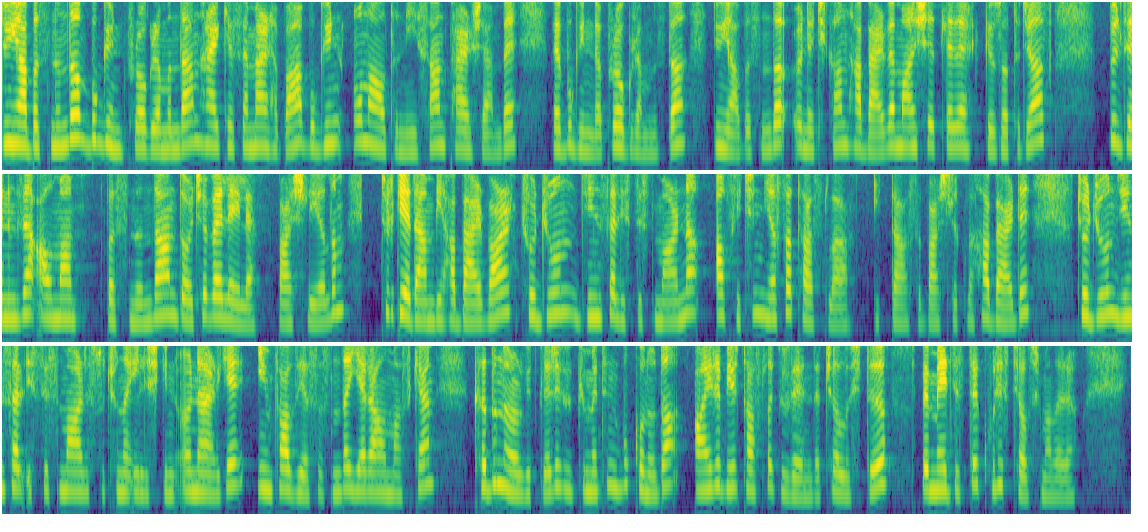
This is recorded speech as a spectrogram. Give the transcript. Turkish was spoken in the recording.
Dünya Basınında Bugün programından herkese merhaba. Bugün 16 Nisan Perşembe ve bugün de programımızda Dünya Basında öne çıkan haber ve manşetlere göz atacağız. Bültenimize Alman basınından Deutsche Welle ile başlayalım. Türkiye'den bir haber var. Çocuğun cinsel istismarına af için yasa taslağı iddiası başlıklı haberde çocuğun cinsel istismarı suçuna ilişkin önerge infaz yasasında yer almazken kadın örgütleri hükümetin bu konuda ayrı bir taslak üzerinde çalıştığı ve mecliste kulis çalışmaları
